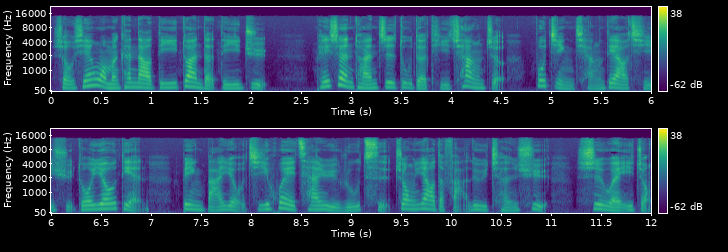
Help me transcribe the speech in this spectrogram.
首先，我们看到第一段的第一句：陪审团制度的提倡者不仅强调其许多优点，并把有机会参与如此重要的法律程序视为一种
